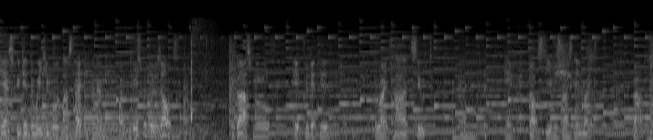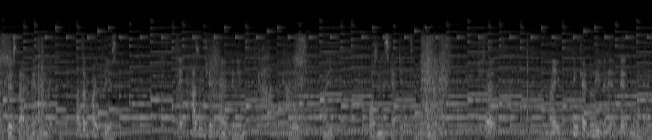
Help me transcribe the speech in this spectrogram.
Yes, we did the Ouija board last night, and I'm quite pleased with the results. The glass moved, it predicted the right card suit, and it got Stephen's last name right. Well, the first letter of it anyway. And I'm quite pleased. It hasn't changed my opinion, because I wasn't a skeptic to begin with. So, I think I believe in it a bit more now.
